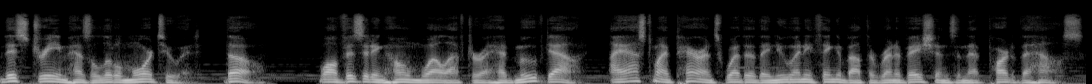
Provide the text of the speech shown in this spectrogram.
This dream has a little more to it, though. While visiting home well after I had moved out, I asked my parents whether they knew anything about the renovations in that part of the house.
